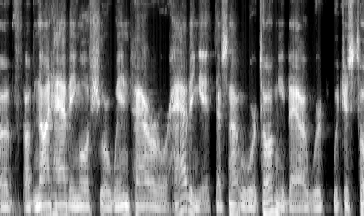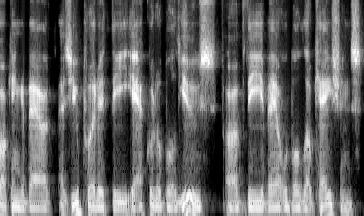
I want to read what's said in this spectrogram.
of of not having offshore wind power or having it. That's not what we're talking about. We're we're just talking about, as you put it, the equitable use of the available locations.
